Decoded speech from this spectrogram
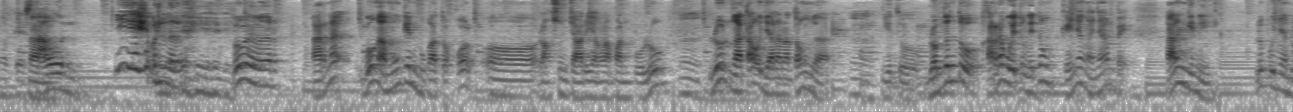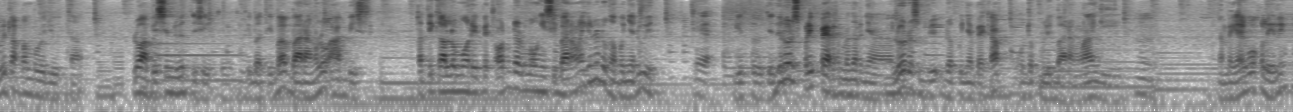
Oke, Nah, setahun. Iya bener. Iya. gue bener-bener karena gue nggak mungkin buka toko eh, langsung cari yang 80 Hmm. Lu nggak tahu jalan atau enggak Hmm. gitu. Belum tentu karena gue hitung-hitung kayaknya nggak nyampe. Karena gini, lu punya duit 80 juta, lu habisin duit di situ. Tiba-tiba barang lu habis. Ketika lu mau repeat order mau ngisi barang lagi lu udah nggak punya duit Iya. gitu. Jadi lu harus prepare sebenarnya. Lu harus udah punya backup untuk beli barang lagi. Hmm. Sampai kayak gue keliling.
